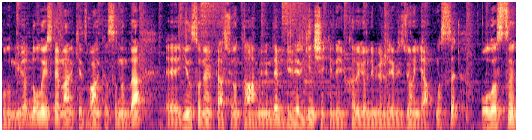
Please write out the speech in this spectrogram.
bulunuyor. Dolayısıyla Merkez Bankası'nın da e, yıl sonu enflasyon tahmininde belirgin şekilde yukarı yönlü bir revizyon yapması olası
